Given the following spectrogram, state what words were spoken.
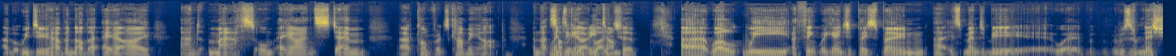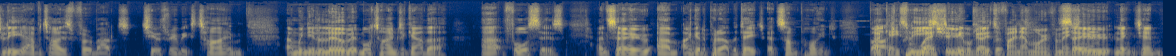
uh, but we do have another AI and maths or AI and STEM uh, conference coming up, and that's When's something I'd be, like Tom? to. Uh, well, we I think we're going to postpone. Uh, it's meant to be. Uh, it was initially advertised for about two or three weeks' time, and we need a little bit more time to gather. Uh, forces, and so um, I'm going to put out the date at some point. But okay, so where should people go to find out more information? So then? LinkedIn.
